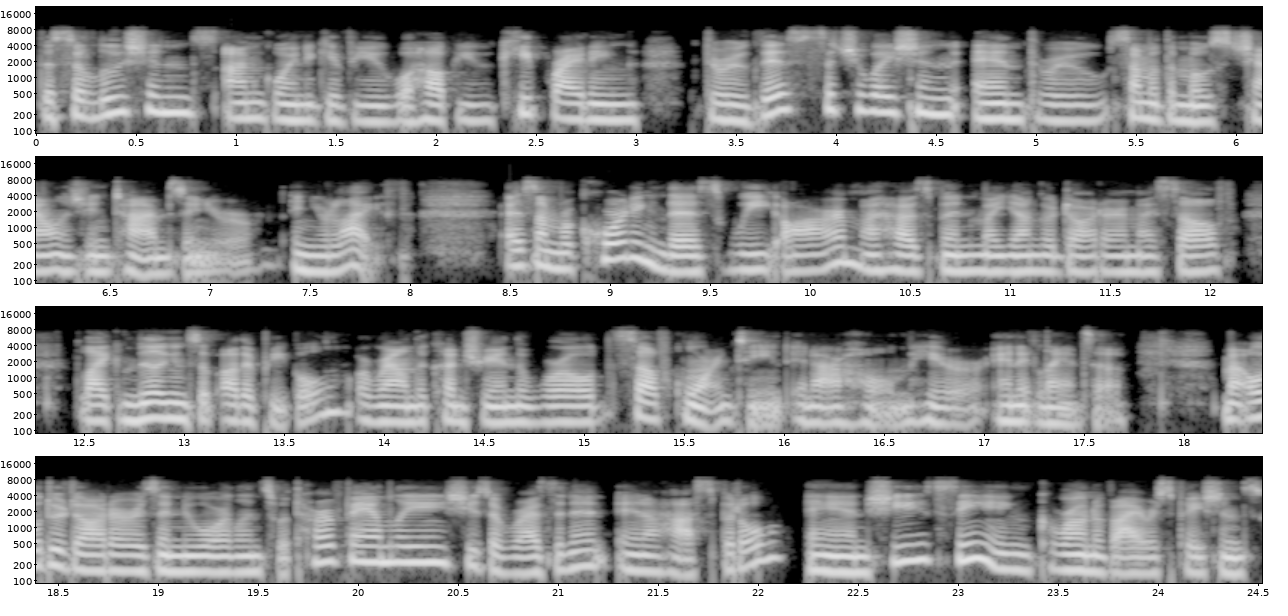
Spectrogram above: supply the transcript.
the solutions I'm going to give you will help you keep writing through this situation and through some of the most challenging times in your in your life. As I'm recording this, we are, my husband, my younger daughter and myself, like millions of other people around the country and the world, self-quarantined in our home here in Atlanta. My older daughter is in New Orleans with her family. She's a resident in a hospital and she's seeing coronavirus patients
